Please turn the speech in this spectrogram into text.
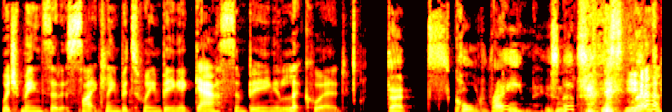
which means that it's cycling between being a gas and being a liquid. That's called rain, isn't it? isn't Yeah. That,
